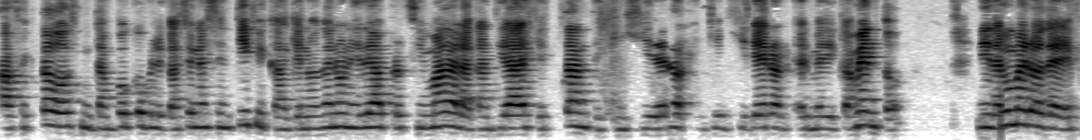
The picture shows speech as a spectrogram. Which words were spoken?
afectados, ni tampoco publicaciones científicas que nos den una idea aproximada de la cantidad de gestantes que ingirieron, el medicamento, ni del número de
